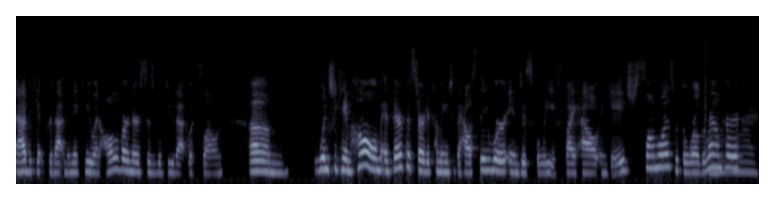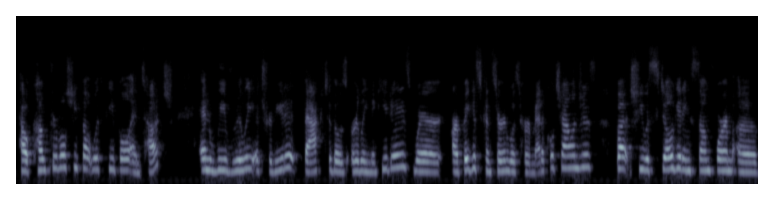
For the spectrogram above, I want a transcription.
advocate for that in the NICU, and all of our nurses would do that with Sloan. Um, when she came home and therapists started coming into the house, they were in disbelief by how engaged Sloan was with the world around her, Oh, how comfortable she felt with people and touch. And we really attribute it back to those early NICU days where our biggest concern was her medical challenges, but she was still getting some form of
